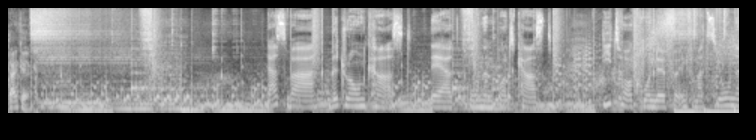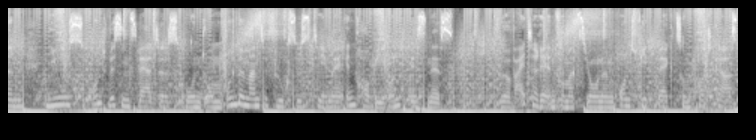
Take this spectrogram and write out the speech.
danke. Das war The Dronecast, der Drohnen-Podcast. Die Talkrunde für Informationen, News und Wissenswertes rund um unbemannte Flugsysteme in Hobby und Business. Für weitere Informationen und Feedback zum Podcast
